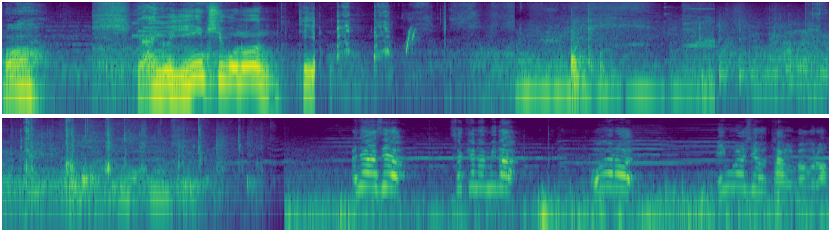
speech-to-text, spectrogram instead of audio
와, 야 이거 2인치고는 되게 안녕하세요. 석현아입니다. 오늘은 민물새우탕 먹으러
